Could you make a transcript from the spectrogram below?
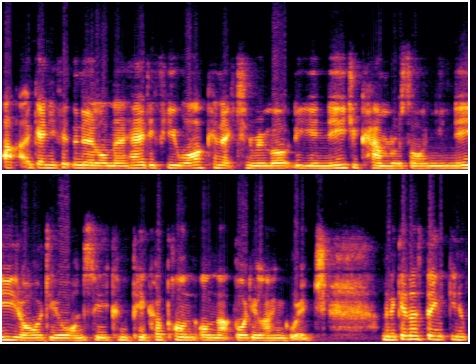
Uh, again, you've hit the nail on the head. If you are connecting remotely, you need your cameras on, you need audio on, so you can pick up on on that body language. I mean, again, I think you know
